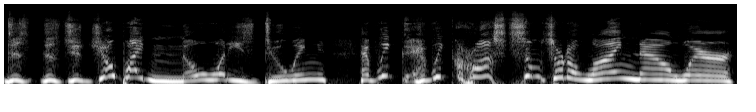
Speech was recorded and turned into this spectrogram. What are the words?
does does Joe Biden know what he's doing? Have we have we crossed some sort of line now where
